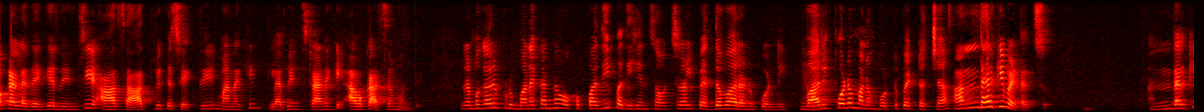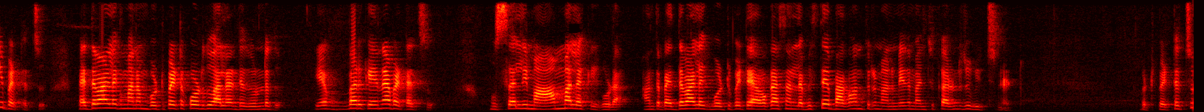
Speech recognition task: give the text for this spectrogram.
ఒకళ్ళ దగ్గర నుంచి ఆ సాత్విక శక్తి మనకి లభించడానికి అవకాశం ఉంది. రమ్మగారు ఇప్పుడు మనకన్నా ఒక పది పదిహేను సంవత్సరాలు పెద్దవారు అనుకోండి వారికి కూడా మనం బొట్టు పెట్టొచ్చా? అందరికీ పెట్టచ్చు. అందరికీ పెట్టచ్చు. పెద్దవాళ్ళకి మనం బొట్టు పెట్టకూడదు అలాంటిది ఉండదు. ఎవరికైనా పెట్టచ్చు. ముసలి మా అమ్మలకి కూడా అంత పెద్దవాళ్ళకి బొట్టు పెట్టే అవకాశం లభిస్తే భగవంతుడు మన మీద మంచి కరుణ చూపించినట్టు. బొట్టు పెట్టచ్చు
